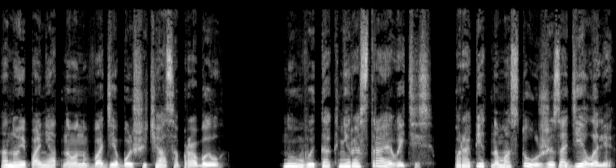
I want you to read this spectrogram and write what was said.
Оно и понятно, он в воде больше часа пробыл. Ну, вы так не расстраивайтесь. Парапет на мосту уже заделали.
